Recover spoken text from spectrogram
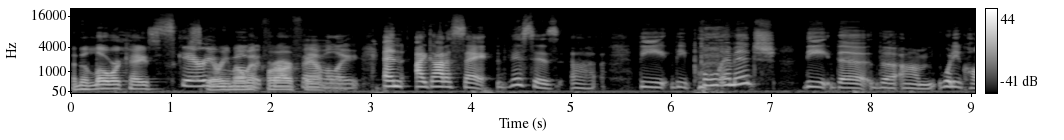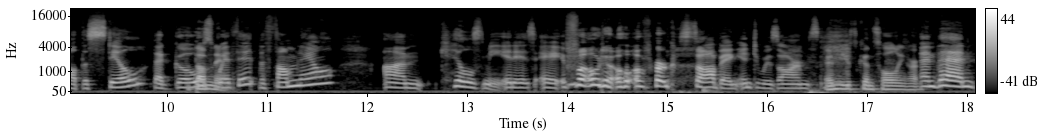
and then lowercase scary, moment, for, our family. And I gotta say, this is uh, the the pull image, the the the um what do you call it? The still that goes Thumbnail. with it, the thumbnail. Um, kills me. It is a photo of her sobbing into his arms. and he's consoling her And then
